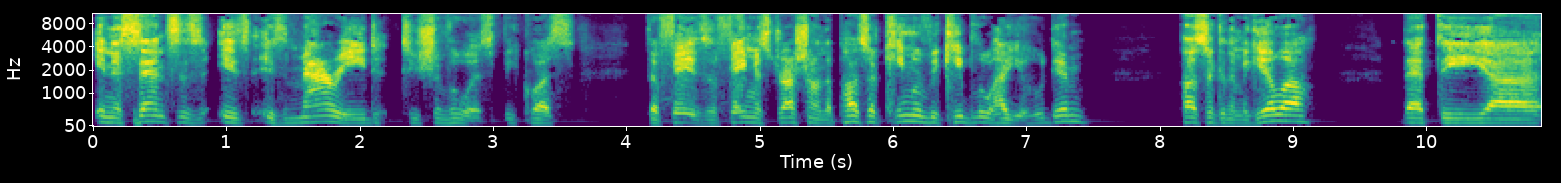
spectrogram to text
in a sense, is is is married to Shavuos because the famous drasha on the pasuk Kimu v'kiblu haYehudim, pasuk in the Megillah. that the uh,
